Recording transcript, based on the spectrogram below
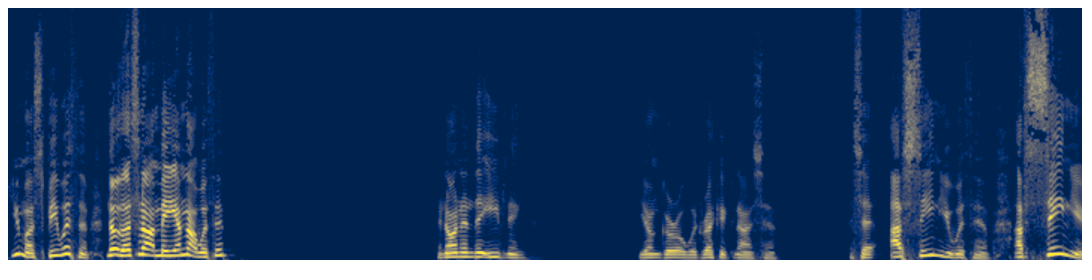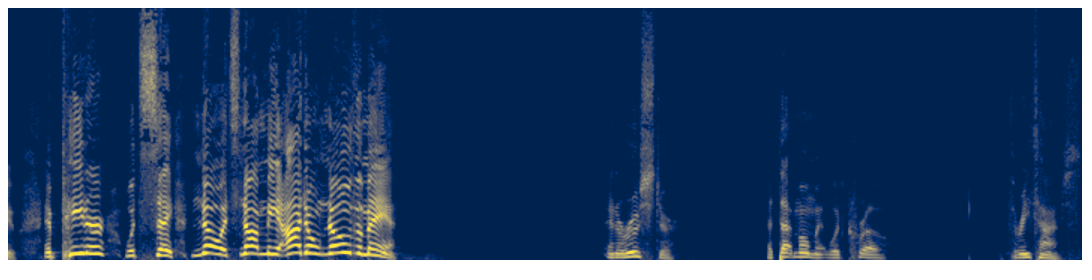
You must be with him. No, that's not me. I'm not with him. And on in the evening, a young girl would recognize him. I say, I've seen you with him. I've seen you. And Peter would say, No, it's not me. I don't know the man. And a rooster at that moment would crow three times,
